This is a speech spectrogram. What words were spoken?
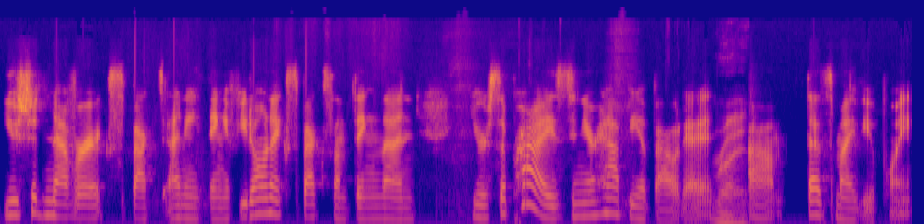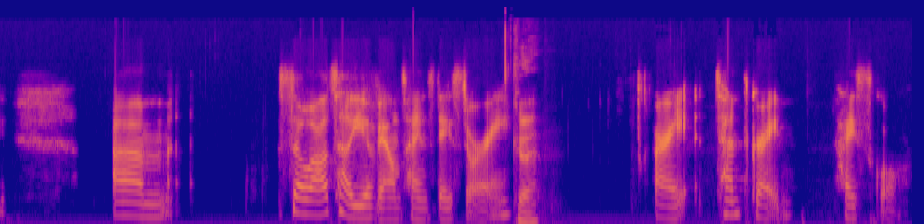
You should never expect anything. If you don't expect something then you're surprised and you're happy about it. Right. Um, that's my viewpoint. Um, so i'll tell you a valentine's day story. Okay. All right 10th grade high school.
